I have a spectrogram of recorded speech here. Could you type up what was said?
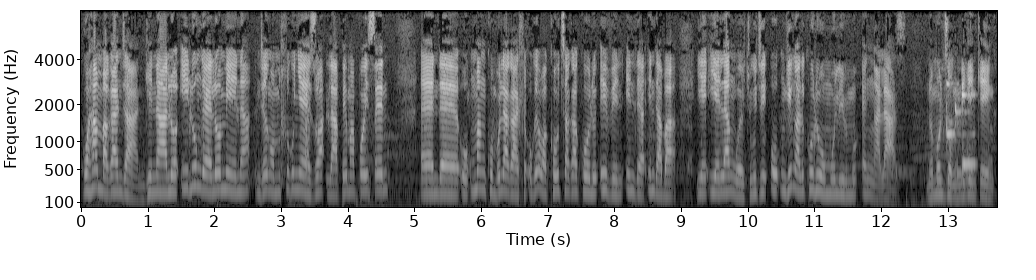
kuhamba kanjani? Nginalo ilungelo mina njengomhlukunyezwa lapha emaphoyiseni and eh, uma ngikhumbula kahle uke waquota kakhulu even in the indaba ye, ye language ukuthi u- ngingalikhuluma ulimi engingalazi. Noma lizonginika inkinga.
